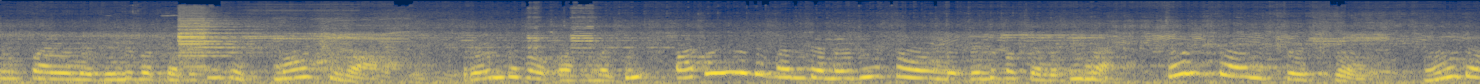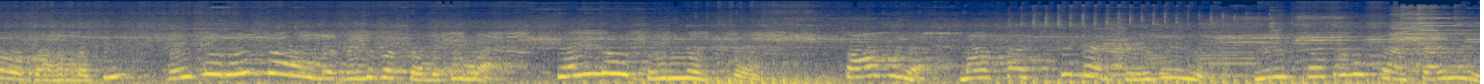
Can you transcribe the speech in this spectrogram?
రూపాయల విలువ కలిగిన స్మార్ట్ వాచ్ రెండవ బహుమతి పదహైదు వందల రూపాయల విలువ కలిగిన ఫుల్ టైమ్ పెట్రోల్ మూడవ బహుమతి వెయ్యి రూపాయల విలువ కలిగిన ఎల్లో డిన్నర్ సెట్. కావున మా కస్టమర్ పేదలు మీ చదువు కాశాన్ని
